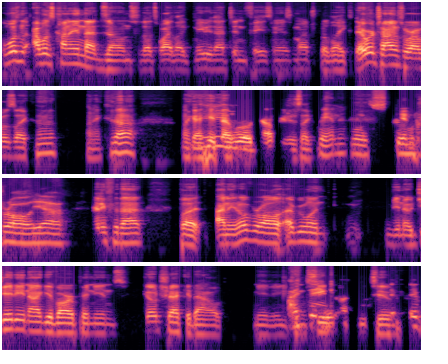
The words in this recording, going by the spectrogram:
wasn't I was kind of in that zone, so that's why like maybe that didn't faze me as much. But like there were times where I was like, huh, like, huh, like I hit that little jump. You're just like, man, Little skin crawl, yeah. ready for that. But I mean, overall, everyone, you know, JD and I give our opinions. Go check it out. You, know, you I can see it on YouTube. If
